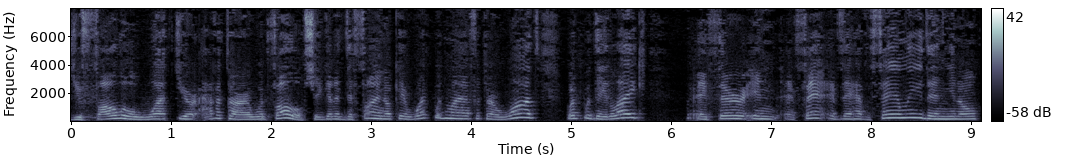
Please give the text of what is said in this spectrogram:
you follow what your avatar would follow. So you got to define okay what would my avatar want? What would they like? If they're in if they have a family then you know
